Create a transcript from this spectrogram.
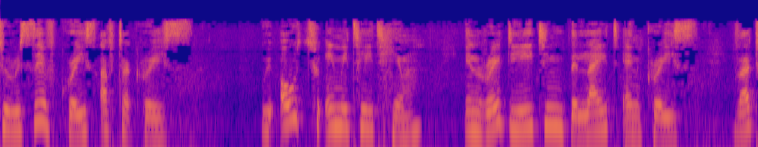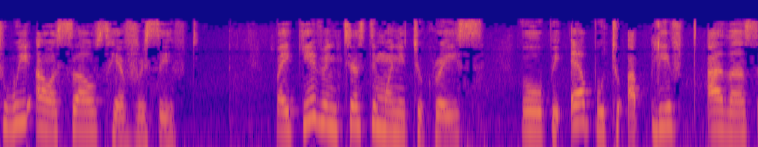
to receive grace after grace. We ought to imitate him in radiating the light and grace that we ourselves have received. By giving testimony to grace, we will be able to uplift others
